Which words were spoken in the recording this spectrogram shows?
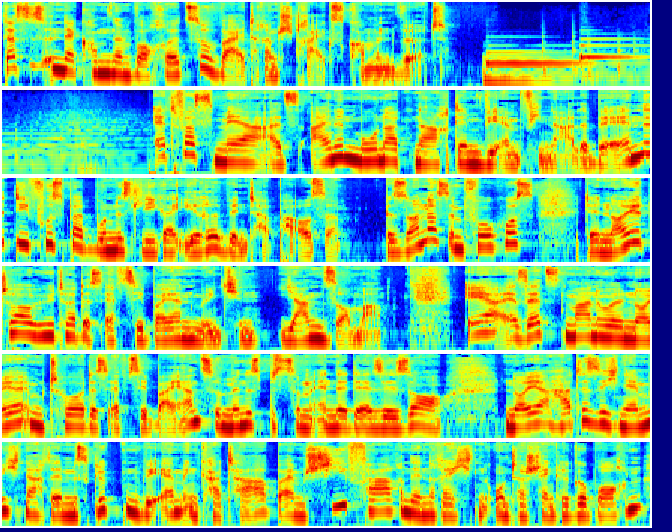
dass es in der kommenden Woche zu weiteren Streiks kommen wird. Etwas mehr als einen Monat nach dem WM-Finale beendet die Fußball-Bundesliga ihre Winterpause. Besonders im Fokus der neue Torhüter des FC Bayern München, Jan Sommer. Er ersetzt Manuel Neuer im Tor des FC Bayern, zumindest bis zum Ende der Saison. Neuer hatte sich nämlich nach der missglückten WM in Katar beim Skifahren den rechten Unterschenkel gebrochen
